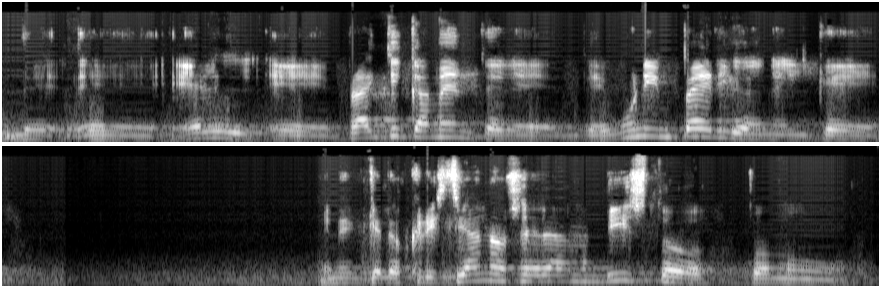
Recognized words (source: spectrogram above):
él eh, prácticamente de, un imperio en el que en el que los cristianos eran vistos como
